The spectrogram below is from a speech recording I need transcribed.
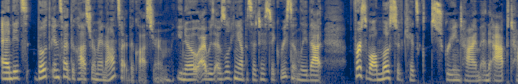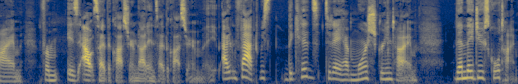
and it's both inside the classroom and outside the classroom. You know, I was I was looking up a statistic recently that first of all, most of kids' screen time and app time from is outside the classroom, not inside the classroom. In fact, we the kids today have more screen time than they do school time.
